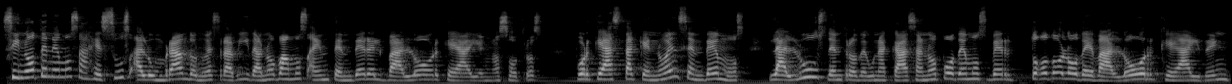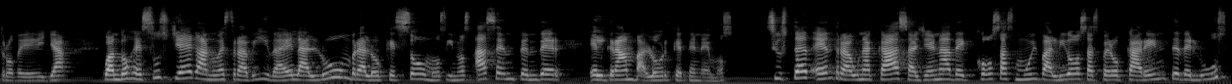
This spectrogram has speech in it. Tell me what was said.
Si no tenemos a Jesús alumbrando nuestra vida, no vamos a entender el valor que hay en nosotros porque hasta que no encendemos la luz dentro de una casa, no podemos ver todo lo de valor que hay dentro de ella. Cuando Jesús llega a nuestra vida, Él alumbra lo que somos y nos hace entender el gran valor que tenemos. Si usted entra a una casa llena de cosas muy valiosas, pero carente de luz,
